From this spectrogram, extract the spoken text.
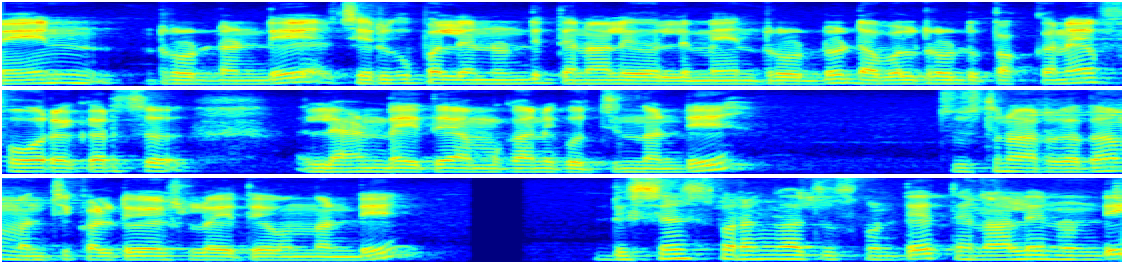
మెయిన్ రోడ్ అండి. చెరుకుపల్లి నుండి తెనాలి వెళ్ళే మెయిన్ రోడ్డు డబల్ రోడ్డు పక్కనే ఫోర్ ఎకర్స్ ల్యాండ్ అయితే అమ్మకానికి వచ్చిందండి. చూస్తున్నారు కదా మంచి కల్టివేషన్లో అయితే ఉందండి. డిస్టెన్స్ పరంగా చూసుకుంటే తెనాలి నుండి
